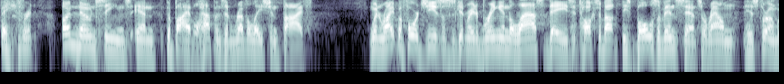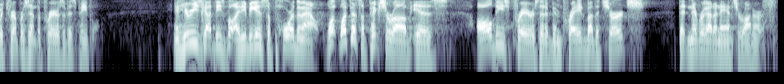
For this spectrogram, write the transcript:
favorite unknown scenes in the Bible happens in Revelation 5 when right before Jesus is getting ready to bring in the last days, it talks about these bowls of incense around his throne, which represent the prayers of his people. And here he's got these bowls, and he begins to pour them out. What, what that's a picture of is all these prayers that have been prayed by the church that never got an answer on earth.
